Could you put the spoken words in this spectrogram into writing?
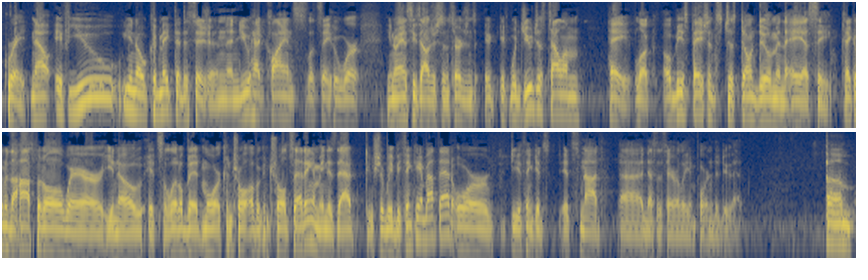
Great. Now, if you you know could make the decision, and you had clients, let's say, who were you know anesthesiologists and surgeons, would you just tell them? Hey, look, obese patients just don't do them in the ASC. Take them to the hospital where you know it's a little bit more control of a controlled setting. I mean, is that should we be thinking about that, or do you think it's it's not uh, necessarily important to do that? Um,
